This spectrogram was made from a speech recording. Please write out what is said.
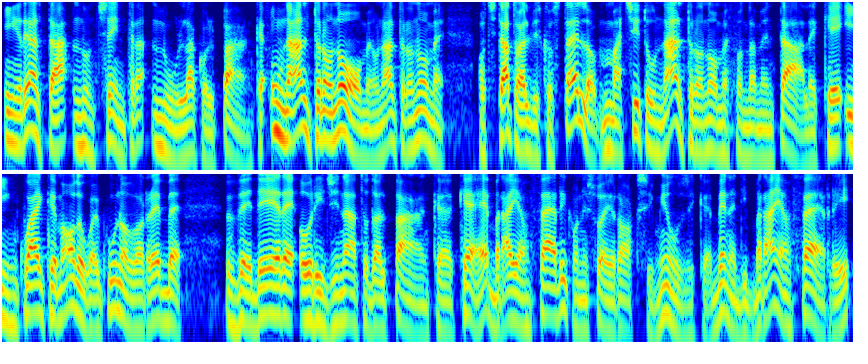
in realtà non c'entra nulla col punk. Un altro nome, un altro nome, ho citato Elvis Costello, ma cito un altro nome fondamentale che in qualche modo qualcuno vorrebbe vedere originato dal punk, che è Brian Ferry con i suoi Roxy Music. Ebbene, di Brian Ferry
